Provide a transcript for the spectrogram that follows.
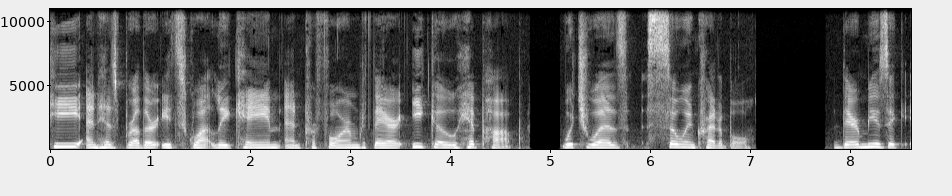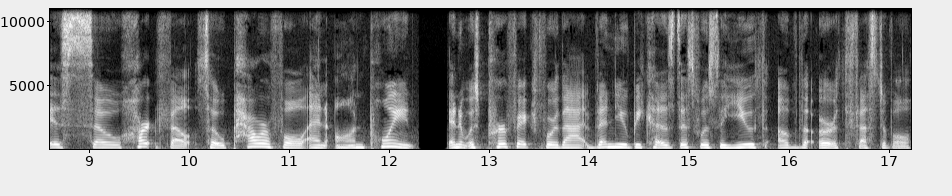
He and his brother Itzcuauhtli came and performed their eco hip hop, which was so incredible. Their music is so heartfelt, so powerful, and on point. And it was perfect for that venue because this was the Youth of the Earth Festival.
